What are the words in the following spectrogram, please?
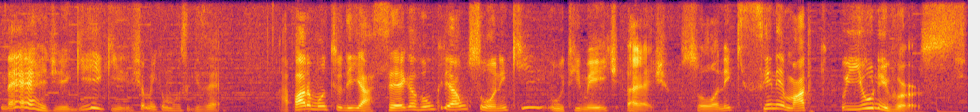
nerd, geek, chame como você quiser. A Paramount e a SEGA vão criar um Sonic Ultimate, é, Sonic Cinematic Universe.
